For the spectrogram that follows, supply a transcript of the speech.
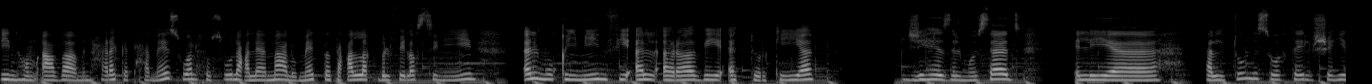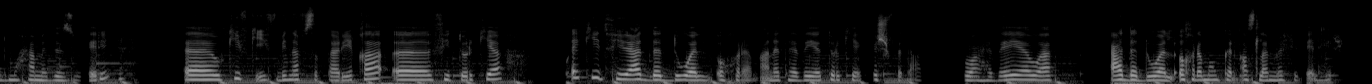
بينهم أعضاء من حركة حماس والحصول على معلومات تتعلق بالفلسطينيين المقيمين في الأراضي التركية. جهاز الموساد اللي قال آه، تونس واغتال الشهيد محمد الزويري. آه، وكيف كيف بنفس الطريقة آه، في تركيا. وأكيد في عدة دول أخرى. معناتها هذه تركيا كشفت على الموضوع هذايا وعدة دول أخرى ممكن أصلا ما في بالهاش.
